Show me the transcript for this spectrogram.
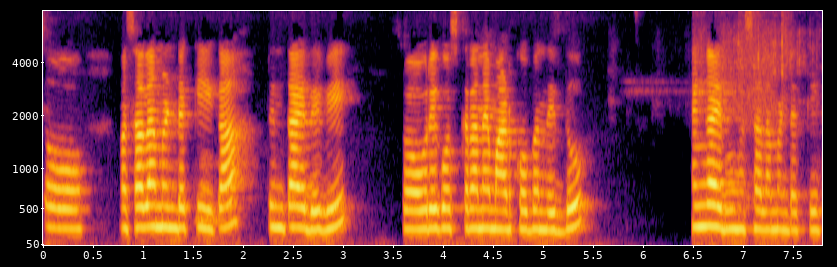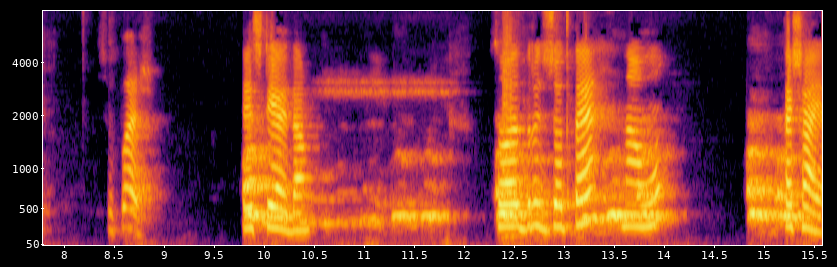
ಸೊ ಮಸಾಲ ಮಂಡಕ್ಕಿ ಈಗ ತಿಂತಾ ಇದ್ದೀವಿ. ಸೊ ಅವರಿಗೋಸ್ಕರನೇ ಮಾಡ್ಕೊ ಬಂದಿದ್ದು. ಹೆಂಗಾಯ್ತು ಮಸಾಲ ಮಂಡಕ್ಕಿ? ಸೂಪರ್ ಟೇಸ್ಟಿ ಆಯ್ತಾ? ಸೊ ಅದ್ರ ಜೊತೆ ನಾವು ಕಷಾಯ.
